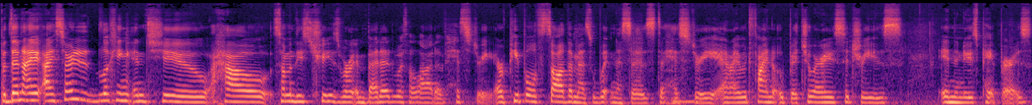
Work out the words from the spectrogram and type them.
but then I, I, started looking into how some of these trees were embedded with a lot of history, or people saw them as witnesses to history. And I would find obituaries to trees in the newspapers,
